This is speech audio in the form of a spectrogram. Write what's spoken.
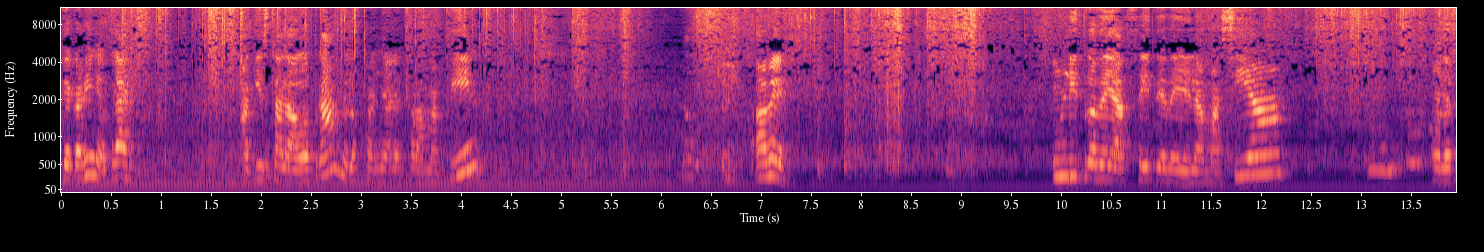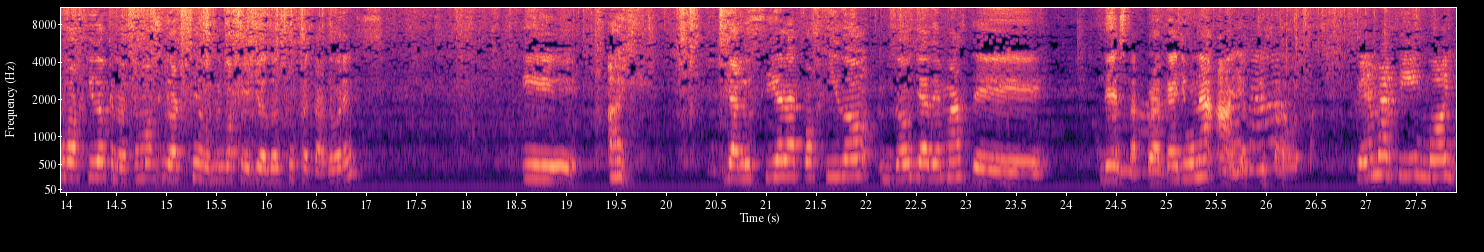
¿Qué cariño traes? Aquí está la otra de los pañales para Martín. A ver. Un litro de aceite de la masía. Bueno, he cogido que nos hemos ido al conmigo que yo dos sujetadores. Y. ¡Ay! Y a Lucía le ha cogido dos diademas de, de estas. Por aquí hay una. Ah, y aquí está la otra. ¿Qué, Martín? Voy.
